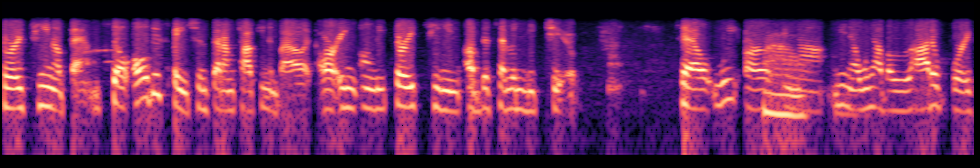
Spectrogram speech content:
13 of them. So, all these patients that I'm talking about are in only 13 of the 72. So, we are in a, you know, we have a lot of work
